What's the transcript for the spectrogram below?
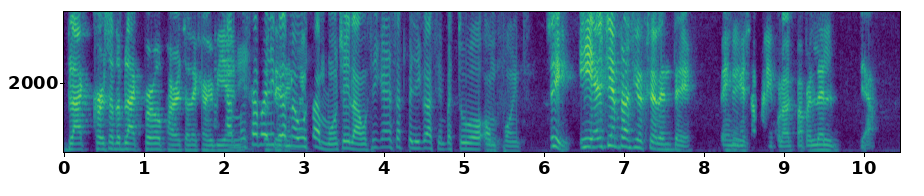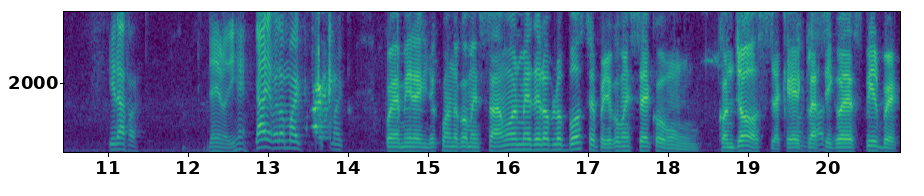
Black Curse of the Black Pearl, Pirates of the Caribbean. A mí esas películas me gustan mucho y la música en esas películas siempre estuvo on point. Sí, y él siempre ha sido excelente en esa película, el papel del. Ya. ¿Y Rafa? Ya yo lo dije. Ya, ya, pero Mark. Pues mire, yo cuando comenzamos el mes de los blockbusters, pues yo comencé con, con Jaws, ya que el clásico de Spielberg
